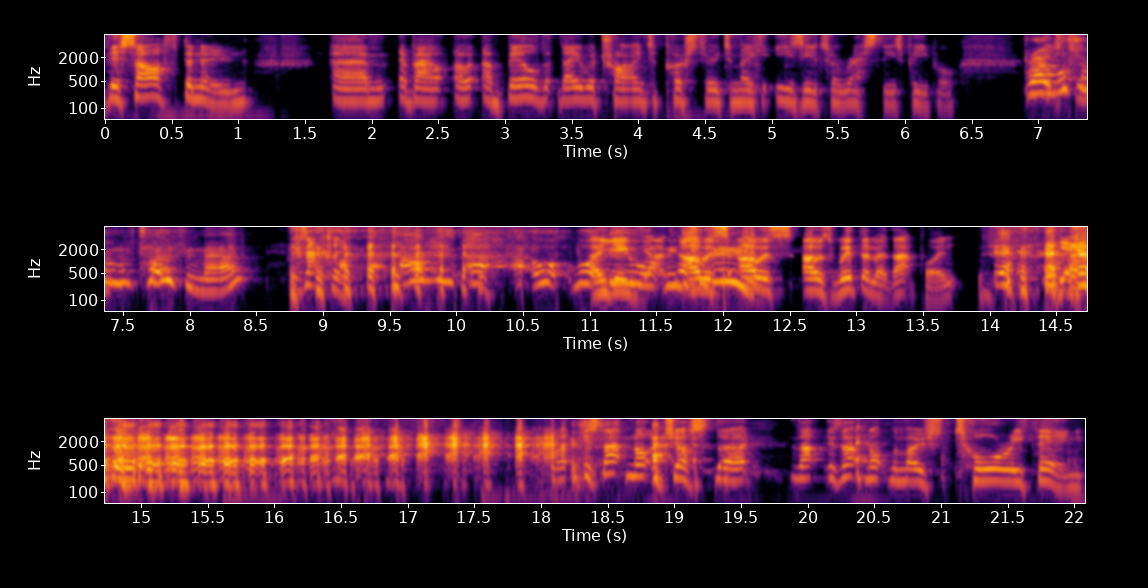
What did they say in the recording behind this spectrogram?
this afternoon um, about a, a bill that they were trying to push through to make it easier to arrest these people. Bro, It's what's the- wrong with tofu, man? Exactly. I was, uh, what what do you, you- want me I to was do? I was I was with them at that point. like, is that not just the that is that not the most Tory thing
